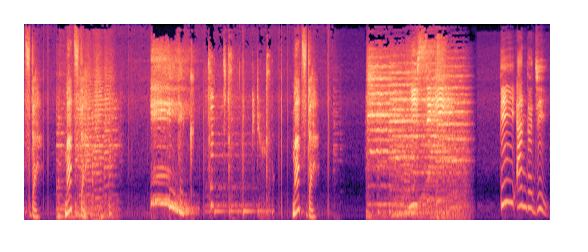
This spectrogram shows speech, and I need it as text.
ツダマツダインデクマツダ日赤 P&G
